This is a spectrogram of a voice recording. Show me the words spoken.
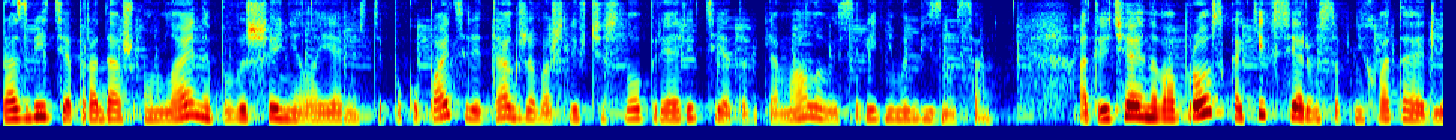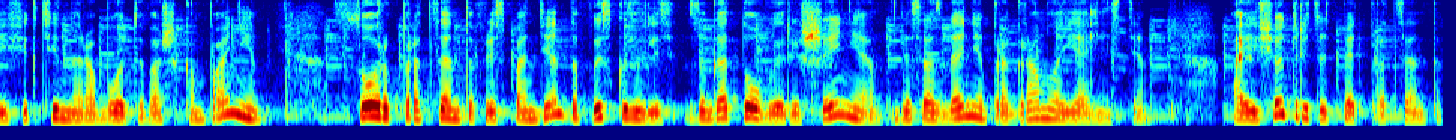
Развитие продаж онлайн и повышение лояльности покупателей также вошли в число приоритетов для малого и среднего бизнеса. Отвечая на вопрос, каких сервисов не хватает для эффективной работы вашей компании, 40% респондентов высказались за готовые решения для создания программ лояльности – а еще 35%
